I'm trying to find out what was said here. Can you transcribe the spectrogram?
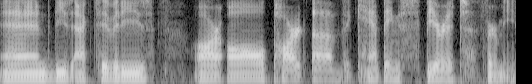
and these activities are all part of the camping spirit for me.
